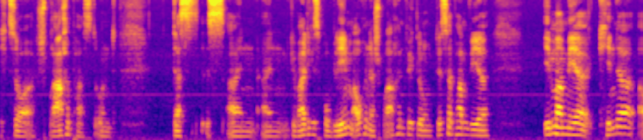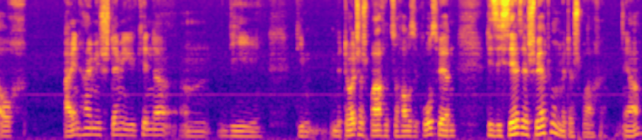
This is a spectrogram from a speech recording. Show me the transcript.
nicht zur Sprache passt. Und das ist ein, ein gewaltiges Problem, auch in der Sprachentwicklung. Deshalb haben wir immer mehr Kinder, auch einheimischstämmige Kinder, ähm, die, die mit deutscher Sprache zu Hause groß werden, die sich sehr, sehr schwer tun mit der Sprache. Ja.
